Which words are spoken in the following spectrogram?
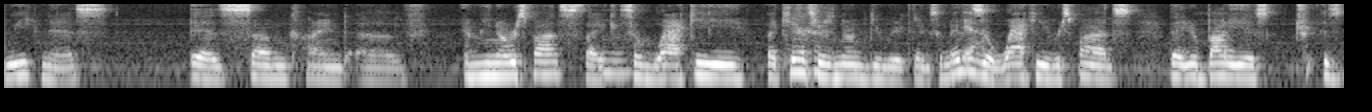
weakness is some kind of immunoresponse like mm-hmm. some wacky like cancer is known to do weird things. So maybe this is a wacky response that your body is tr- is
